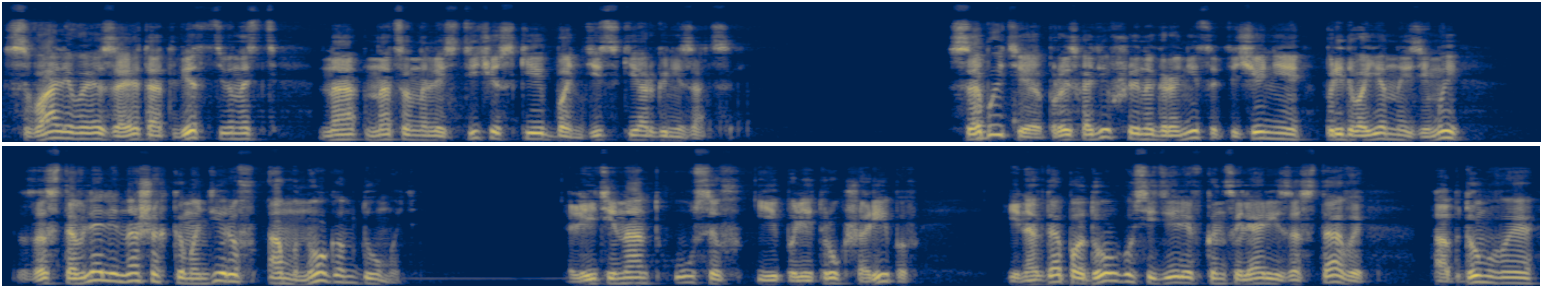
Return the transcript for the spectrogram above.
сваливая за это ответственность на националистические бандитские организации. События, происходившие на границе в течение предвоенной зимы, заставляли наших командиров о многом думать. Лейтенант Усов и политрук Шарипов иногда подолгу сидели в канцелярии заставы, обдумывая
